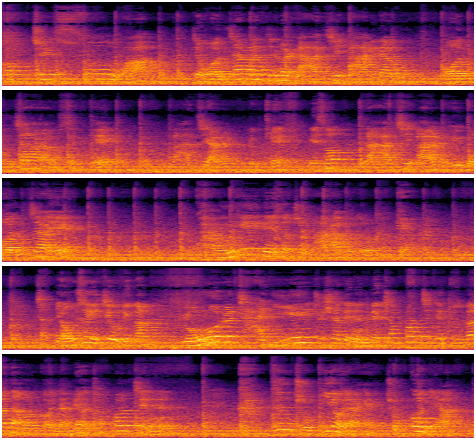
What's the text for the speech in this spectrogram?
껍질수와 이제 원자 반지름을 라지 R이라고 원자라고 쓸게. 라지 R 이렇게 해서 라지 R 이 원자의 관계에 대해서 좀 알아보도록 할게요. 자, 여기서 이제 우리가 용어를 잘 이해해 주셔야 되는데 첫 번째 누가 나올 거냐면 첫 번째는 같은 족이어야 해. 조건이야.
